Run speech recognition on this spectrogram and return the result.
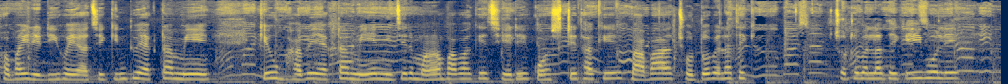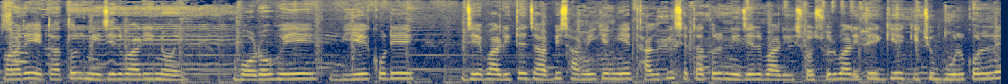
সবাই রেডি হয়ে আছে, কিন্তু একটা মেয়ে, কেউ ভাবে একটা মেয়ে নিজের মা বাবাকে ছেড়ে কষ্টে থাকে, বাবা ছোটোবেলা থেকে, ছোটোবেলা থেকেই বলে মারে এটা তোর নিজের বাড়ি নয়। বড় হয়ে বিয়ে করে যে বাড়িতে যাবি, স্বামীকে নিয়ে থাকবি, সেটা তোর নিজের বাড়ি। শ্বশুর বাড়িতে গিয়ে কিছু ভুল করলে,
